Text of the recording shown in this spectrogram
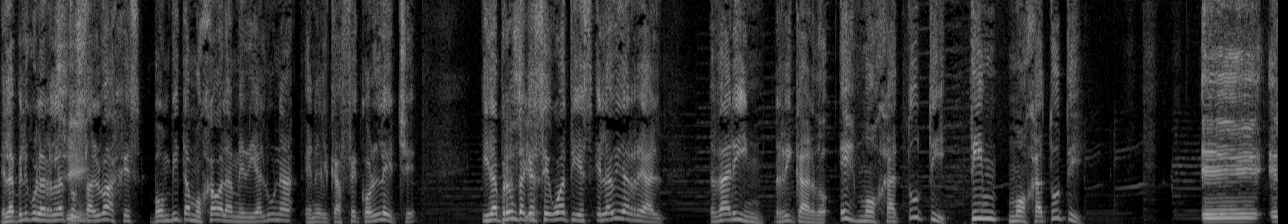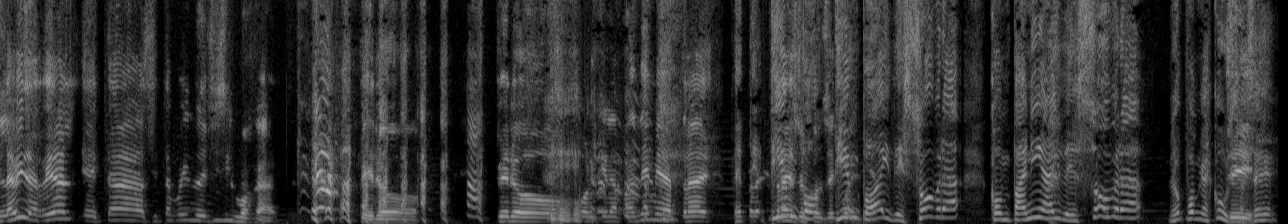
en la película Relatos Sí. Salvajes, Bombita mojaba la medialuna en el café con leche, y la pregunta Así que hace Guati es, en la vida real, Darín, Ricardo, ¿es mojatuti? ¿Team mojatuti? Eh, en la vida real está, se está poniendo difícil mojar. Pero, pero porque la pandemia trae, Tiempo, tiempo hay de sobra, compañía hay de sobra. No ponga excusas, Sí. ¿eh?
